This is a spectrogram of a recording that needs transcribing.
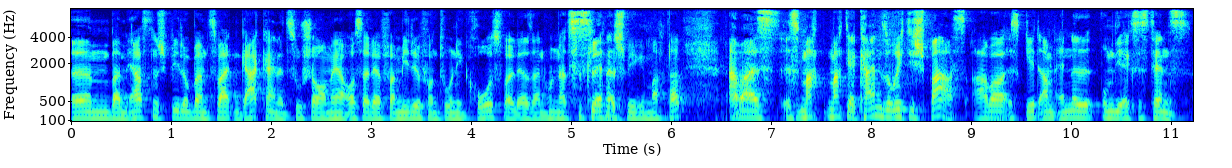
Ähm, beim ersten Spiel und beim zweiten gar keine Zuschauer mehr, außer der Familie von Toni Kroos, weil der sein 100. Länderspiel gemacht hat. Aber es, es macht, macht ja keinem so richtig Spaß. Aber es geht am Ende um die Existenz.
